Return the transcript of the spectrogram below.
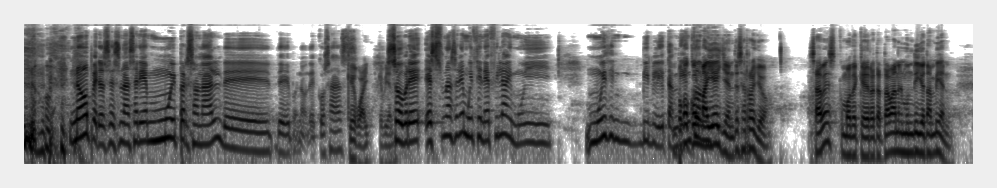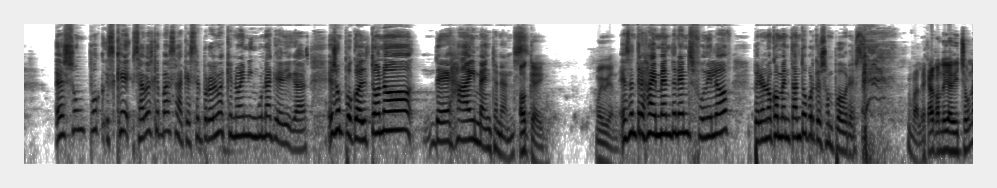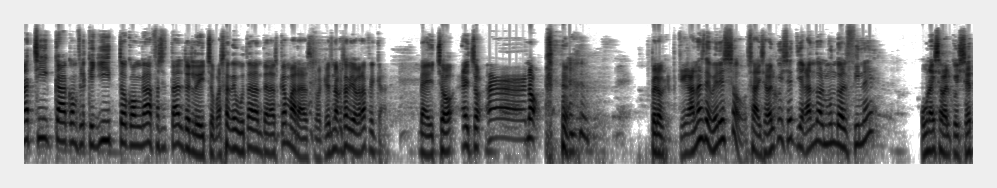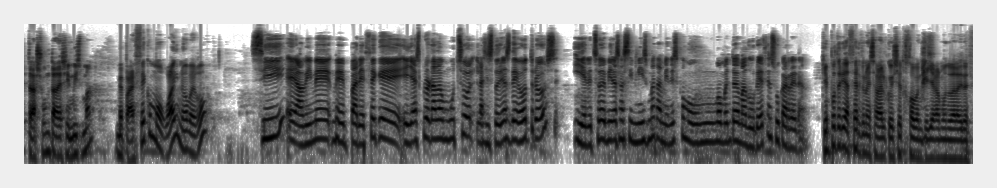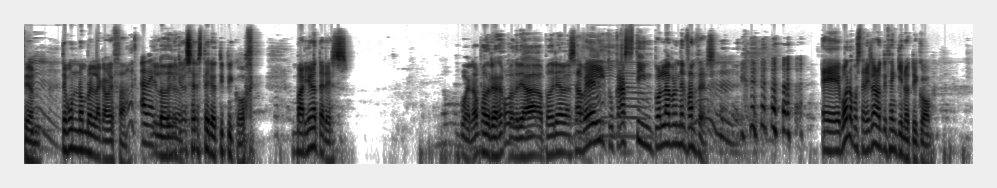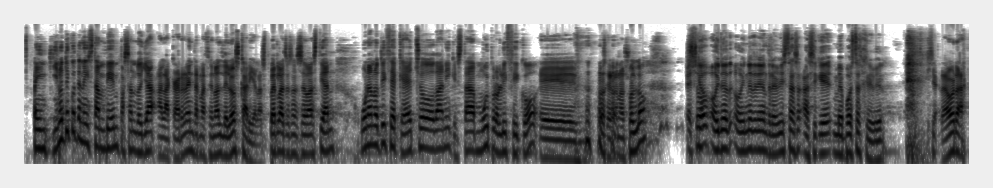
No, no, pero es- una serie muy personal de, de, bueno, de cosas Qué guay, qué bien. sobre... Es una serie muy cinéfila y muy... muy bibli- Un poco con con- My Agent, ese rollo. ¿Sabes? Como de que retrataban el mundillo también. Es un poco, es que, ¿sabes qué pasa? Que es el problema es que no hay ninguna que digas. Es un poco el tono de high maintenance. Ok. Muy bien. Es entre high maintenance, foodie love, pero no comen tanto porque son pobres. Vale, claro, cuando ella ha dicho una chica con flequillito, con gafas y tal, entonces le he dicho, vas a debutar ante las cámaras, porque es una cosa biográfica. Me ha dicho, he hecho, "Ah, no. Pero qué ganas de ver eso. O sea, Isabel Coixet llegando al mundo del cine, una Isabel Coixet trasunta de sí misma, me parece como guay, ¿no, Bego? Sí, eh, a mí me, me parece que ella ha explorado mucho las historias de otros y el hecho de mirarse a sí misma también es como un momento de madurez en su carrera. ¿Quién podría hacer de una Isabel Coixet joven que llega al mundo de la dirección? Tengo un nombre en la cabeza. A ver. Lo quiero ser estereotípico. Mariona Terés. Bueno, podría, podría, podría haber. Isabel, tu casting, ponla a aprender francés. Eh, bueno, pues tenéis la noticia en Quinótico. En Quinótico tenéis también, pasando ya a la carrera internacional del Oscar y a las perlas de San Sebastián, una noticia que ha hecho Dani, que está muy prolífico, eh, se gana el sueldo. Es que So- hoy no, hoy no he tenido entrevistas, así que me he puesto a escribir. y ahora.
